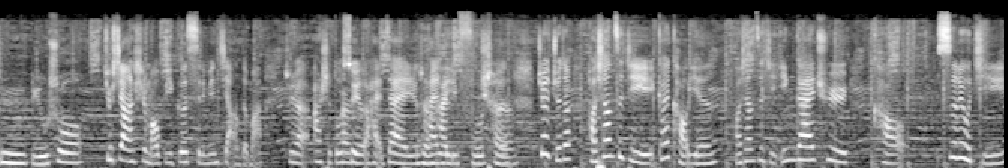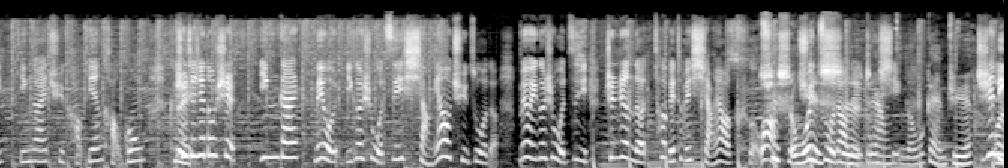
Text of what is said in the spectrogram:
嗯，比如说就像是毛笔歌词里面讲的嘛，就是二十多岁了还在人人海海里里浮沉沉，，就觉得好像自己该考研，好像自己应该去考四六级，应该去考编考公，可是这些都是应该，没有一个是我自己想要去做的，没有一个是我自己真正的特别特别想要、渴望确实我也去做到的是这样子。的。我感觉只是理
